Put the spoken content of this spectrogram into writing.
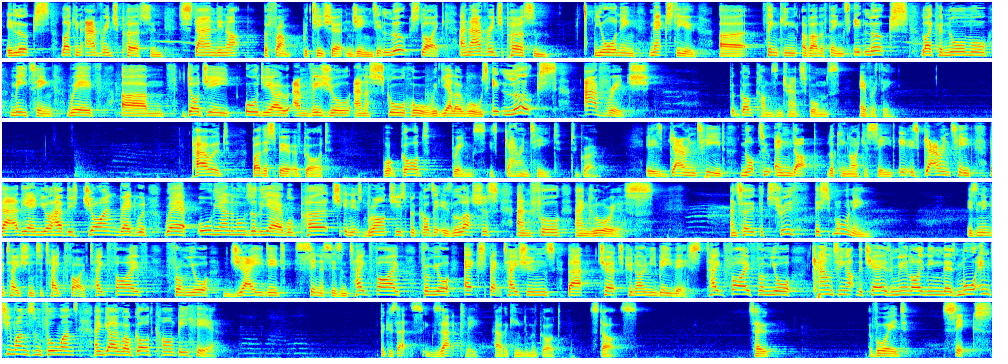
It looks like an average person standing up the front with t shirt and jeans. It looks like an average person yawning next to you. Uh, thinking of other things. It looks like a normal meeting with um, dodgy audio and visual and a school hall with yellow walls. It looks average. But God comes and transforms everything. Powered by the Spirit of God, what God brings is guaranteed to grow. It is guaranteed not to end up looking like a seed. It is guaranteed that at the end you'll have this giant redwood where all the animals of the air will perch in its branches because it is luscious and full and glorious. And so the truth this morning is an invitation to take five. Take five from your jaded cynicism. Take five from your expectations that church can only be this. Take five from your counting up the chairs and realizing there's more empty ones than full ones and going, well, God can't be here. Because that's exactly how the kingdom of God starts. So avoid six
